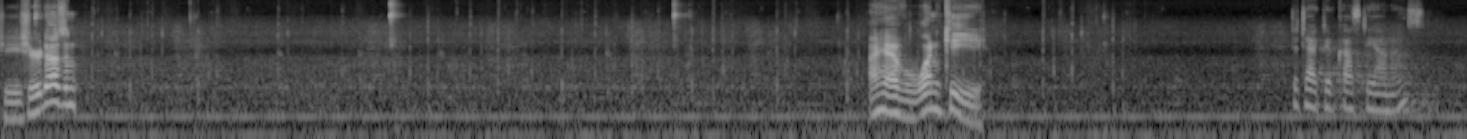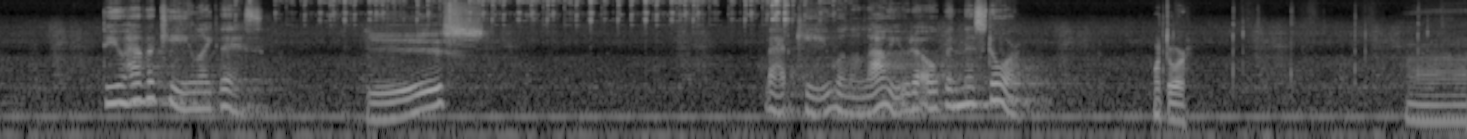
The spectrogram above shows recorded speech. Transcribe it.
She sure doesn't. I have one key. Detective Castellanos? Do you have a key like this? Yes. That key will allow you to open this door. What door? Uh.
